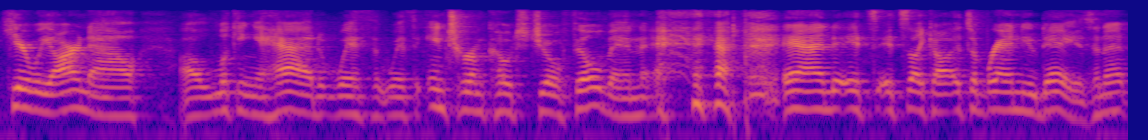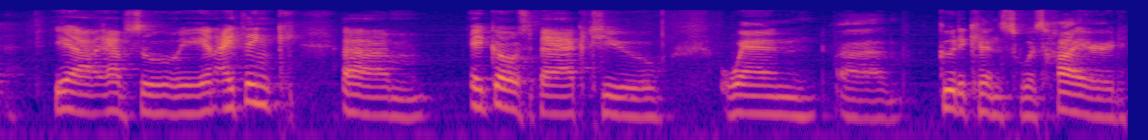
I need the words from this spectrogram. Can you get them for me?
here we are now. Uh, looking ahead with with interim coach Joe Philbin, and it's it's like a, it's a brand new day, isn't it? Yeah, absolutely. And I think um, it goes back to when uh, Gutekunst was hired,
